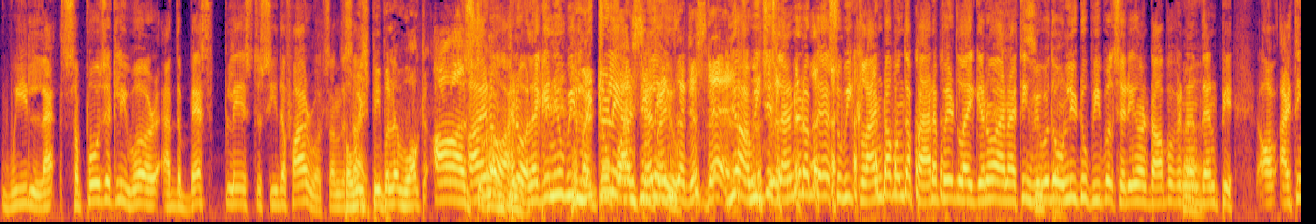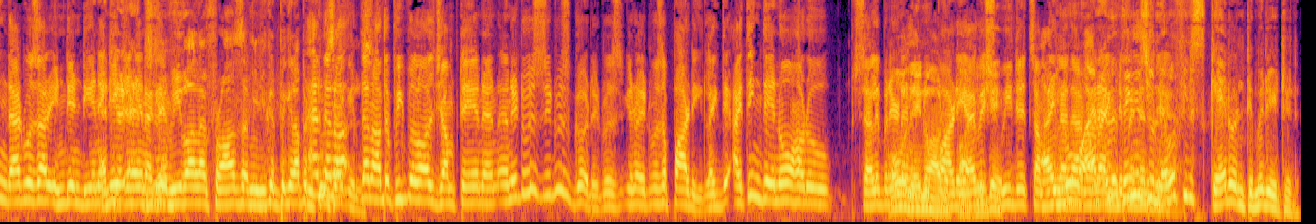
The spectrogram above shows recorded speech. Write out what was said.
we la- supposedly were at the best place to see the fireworks on the For side. which people have walked hours I know, I know. Like, you know, we And literally, I'm telling you, are just there. Yeah, we just landed up there. So we climbed up on the parapet, like you know, and I think we were the only two people sitting on top of it. And then, pe- uh, I think that was our Indian DNA And kicking in again. Viva la France. I mean, you can pick it up in And two then, seconds. then other people all jumped in, and, and it was it was good. It was you know it was a party. Like they, I think they know how to celebrate Oh, and they do know to party. I wish They- we did something I know, like that. and, and the thing is, you never feel scared or intimidated.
